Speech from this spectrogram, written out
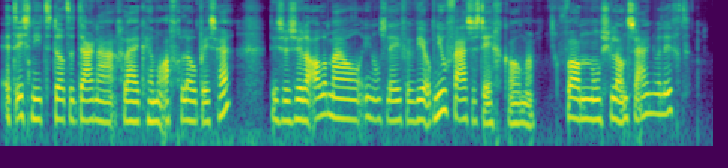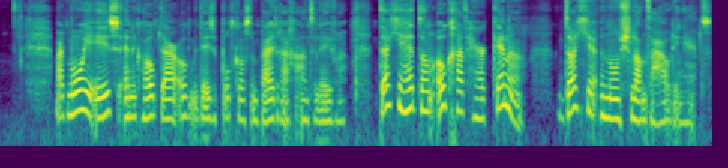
het is niet dat het daarna gelijk helemaal afgelopen is, hè? Dus we zullen allemaal in ons leven weer opnieuw fases tegenkomen. Van nonchalant zijn wellicht. Maar het mooie is, en ik hoop daar ook met deze podcast een bijdrage aan te leveren, dat je het dan ook gaat herkennen dat je een nonchalante houding hebt.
